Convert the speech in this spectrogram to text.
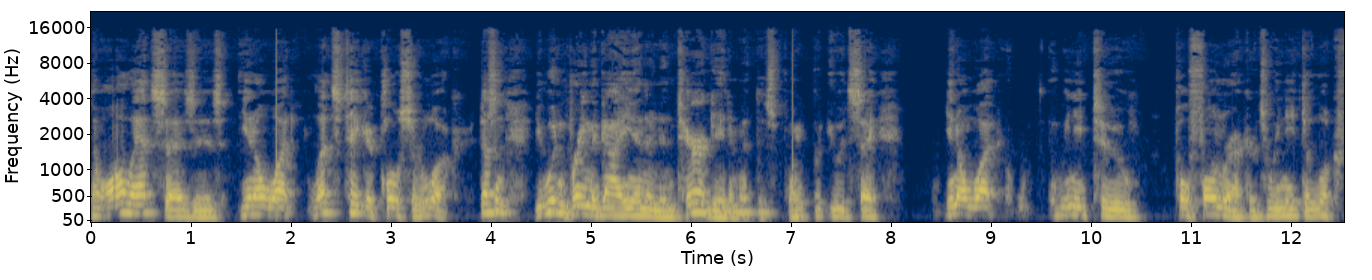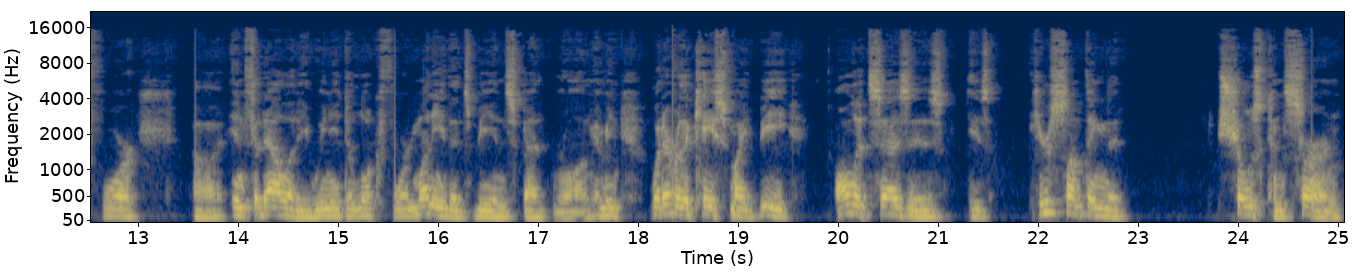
Now, all that says is, you know what? Let's take a closer look. doesn't you wouldn't bring the guy in and interrogate him at this point, but you would say, you know what? We need to pull phone records. We need to look for uh, infidelity. We need to look for money that's being spent wrong. I mean, whatever the case might be, all it says is is here's something that shows concern.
